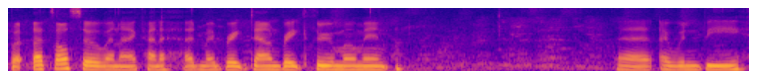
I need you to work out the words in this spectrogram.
But that's also when I kind of had my breakdown, breakthrough moment that I wouldn't be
